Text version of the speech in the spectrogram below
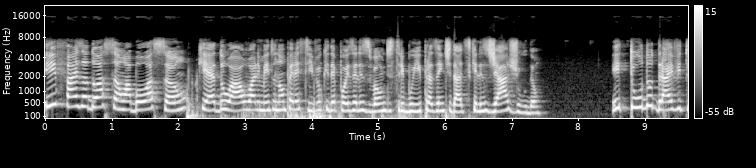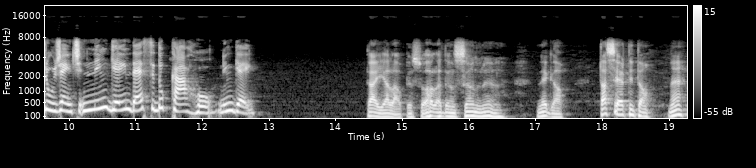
e faz a doação, a boa ação, que é doar o alimento não perecível que depois eles vão distribuir para as entidades que eles já ajudam. E tudo drive-thru, gente. Ninguém desce do carro. Ninguém. Tá aí, olha lá, o pessoal lá dançando, né? Legal. Tá certo então, né?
